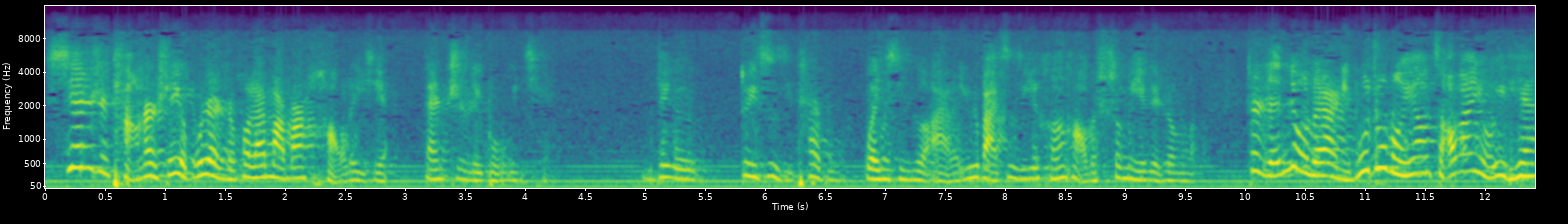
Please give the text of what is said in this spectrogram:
先是躺那儿谁也不认识，后来慢慢好了一些，但是智力不如以前。你这个对自己太不关心热爱了，于是把自己很好的生意给扔了。这人就这样，你不注重营养，早晚有一天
